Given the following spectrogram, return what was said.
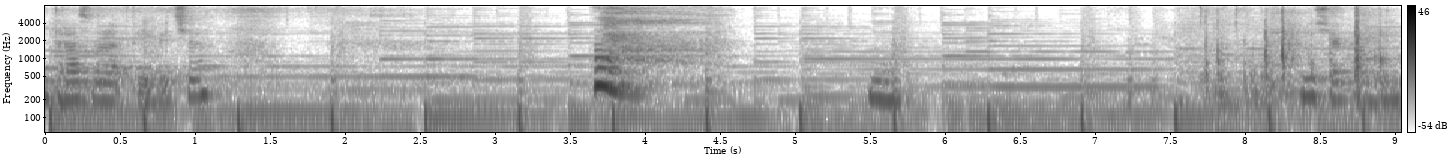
Od razu lepiej, wiecie? Uff. Mm. Robi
